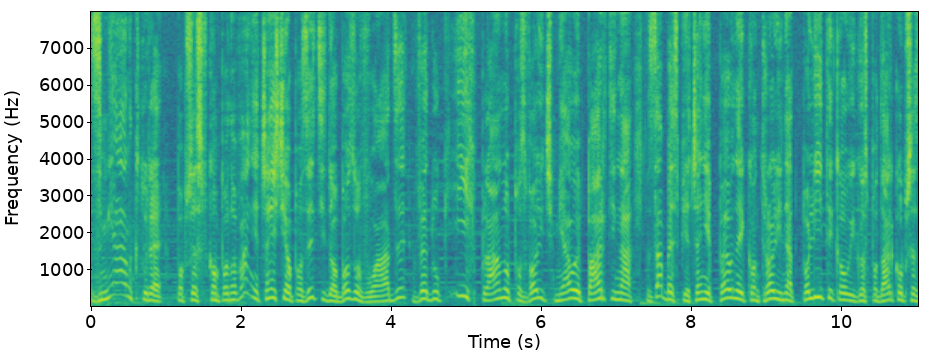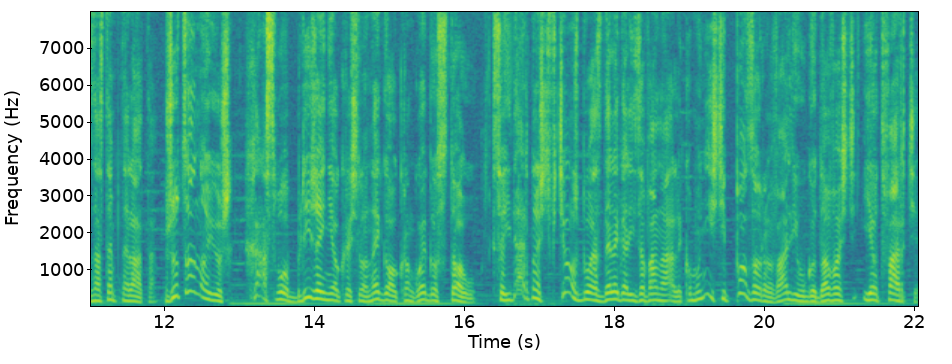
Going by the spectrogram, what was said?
Zmian, które poprzez wkomponowanie części opozycji do obozu władzy, według ich planu pozwolić miały partii na zabezpieczenie pełnej kontroli nad polityką i gospodarką przez następne lata. Rzucono już hasło bliżej nieokreślonego okrągłego stołu. Solidarność wciąż była zdelegalizowana, ale komuniści pozorowali ugodowość i otwarcie.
